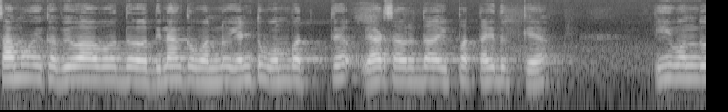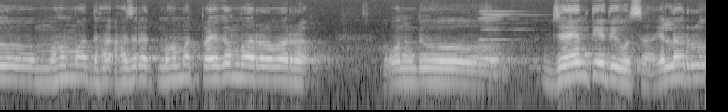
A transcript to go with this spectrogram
ಸಾಮೂಹಿಕ ವಿವಾಹದ ದಿನಾಂಕವನ್ನು ಎಂಟು ಒಂಬತ್ತು ಎರಡು ಸಾವಿರದ ಇಪ್ಪತ್ತೈದಕ್ಕೆ ಈ ಒಂದು ಮೊಹಮ್ಮದ್ ಹಜರತ್ ಮೊಹಮ್ಮದ್ ಪೈಗಂಬರ್ ಅವರ ಒಂದು ಜಯಂತಿ ದಿವಸ ಎಲ್ಲರೂ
